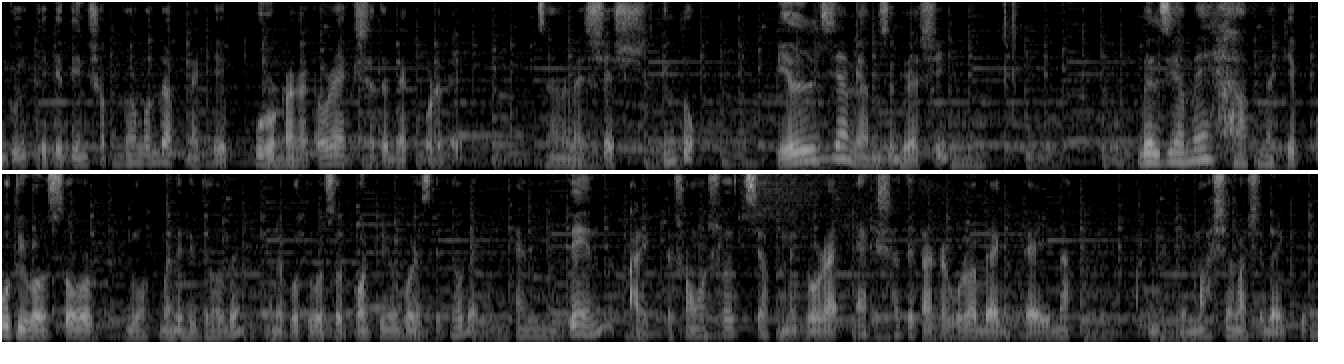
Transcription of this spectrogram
দুই থেকে তিন সপ্তাহের মধ্যে আপনাকে পুরো টাকাটা ওরা একসাথে ব্যাক করে দেয়। ঝামেলা শেষ। কিন্তু বেলজিয়ামে আমি যদি আসি, বেলজিয়ামে আপনাকে প্রতি বছর ব্লক মানি দিতে হবে মানে প্রতি বছর কন্টিনিউ করে যেতে হবে অ্যান্ড দেন আরেকটা সমস্যা হচ্ছে, আপনাকে ওরা একসাথে টাকাগুলো ব্যাক দেয় না। আপনাকে মাসে মাসে ব্যাক দেবে।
